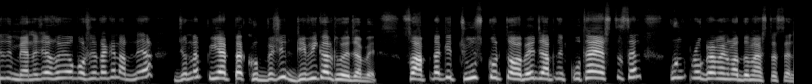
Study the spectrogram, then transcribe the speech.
যদি ম্যানেজার হয়েও বসে থাকেন, আপনার জন্য পিয়ারটা খুব বেশি ডিফিকাল্ট হয়ে যাবে। সো আপনাকে চুজ করতে হবে যে আপনি কোথায় আসতেছেন, কোন প্রোগ্রামের মাধ্যমে আসতেছেন।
